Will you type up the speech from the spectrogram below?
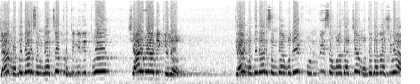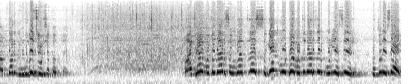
ज्या मतदारसंघाचं प्रतिनिधित्व चार वेळा मी केलं त्या मतदारसंघामध्ये कुणबी समाजाच्या मतदानाशिवाय आमदार निवडूनच येऊ शकत नाही. माझ्या मतदारसंघातला सगळ्यात मोठा मतदार जर कोणी असेल कथोरे साहेब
